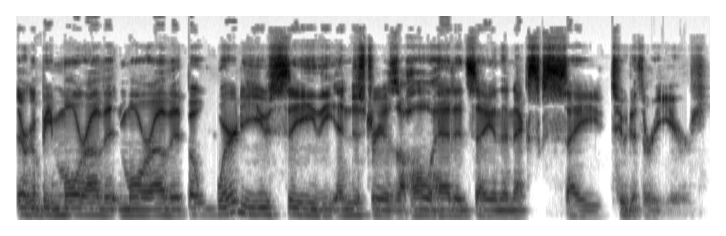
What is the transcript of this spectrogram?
there will be more of it and more of it. But where do you see the industry as a whole headed, say, in the next, say, two to three years?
